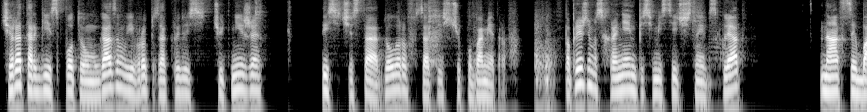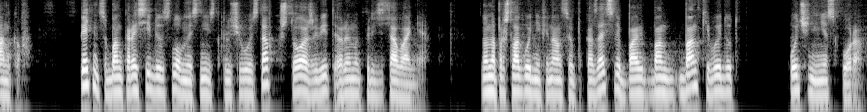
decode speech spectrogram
Вчера торги с потовым газом в Европе закрылись чуть ниже 1100 долларов за 1000 кубометров. По-прежнему сохраняем пессимистичный взгляд на акции банков. В пятницу Банк России, безусловно, снизит ключевую ставку, что оживит рынок кредитования но на прошлогодние финансовые показатели банки выйдут очень не скоро.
